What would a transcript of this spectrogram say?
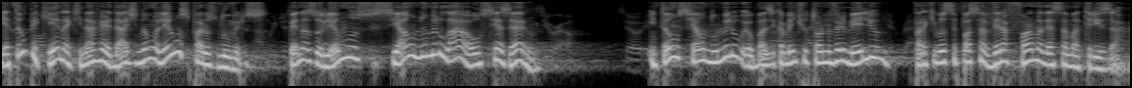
E é tão pequena que, na verdade, não olhamos para os números. Apenas olhamos se há um número lá ou se é zero. Então, se há um número, eu basicamente o torno vermelho para que você possa ver a forma dessa matriz A.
